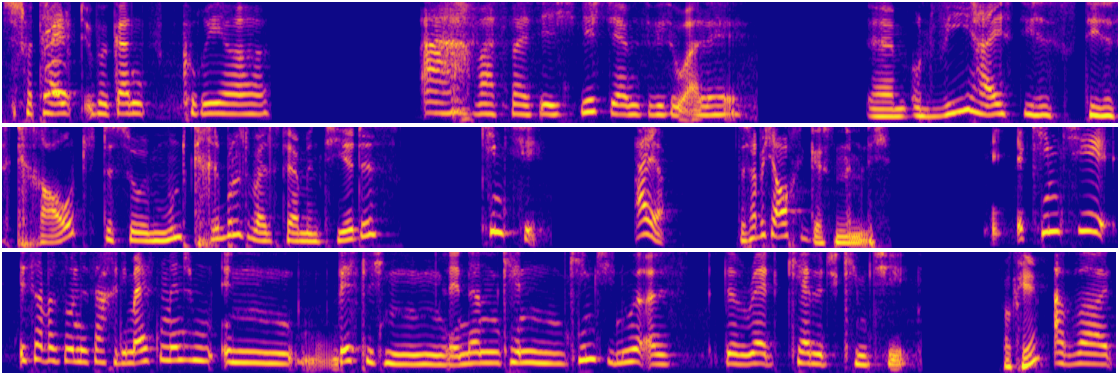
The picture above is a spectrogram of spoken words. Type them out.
verteilt über ganz Korea. Ach, was weiß ich. Wir sterben sowieso alle. Ähm, und wie heißt dieses, dieses Kraut, das so im Mund kribbelt, weil es fermentiert ist? Kimchi. Ah ja. Das habe ich auch gegessen, nämlich. Kimchi ist aber so eine Sache. Die meisten Menschen in westlichen Ländern kennen Kimchi nur als the red cabbage Kimchi. Okay. Aber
